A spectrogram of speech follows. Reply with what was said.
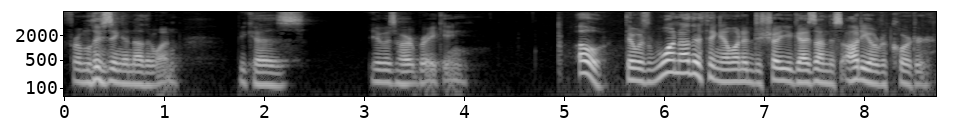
from losing another one because it was heartbreaking. Oh, there was one other thing I wanted to show you guys on this audio recorder.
